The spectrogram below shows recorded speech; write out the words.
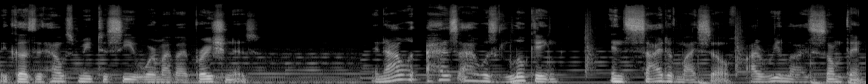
because it helps me to see where my vibration is. And I, as I was looking inside of myself, I realized something.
